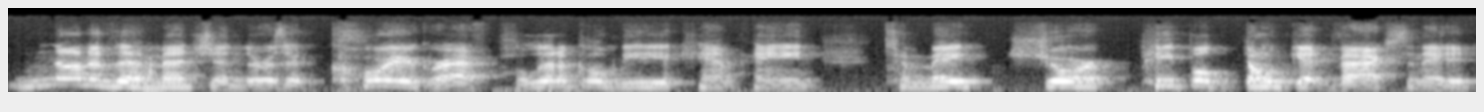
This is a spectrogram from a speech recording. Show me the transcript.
None of them mention there is a choreographed political media campaign to make sure people don't get vaccinated.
